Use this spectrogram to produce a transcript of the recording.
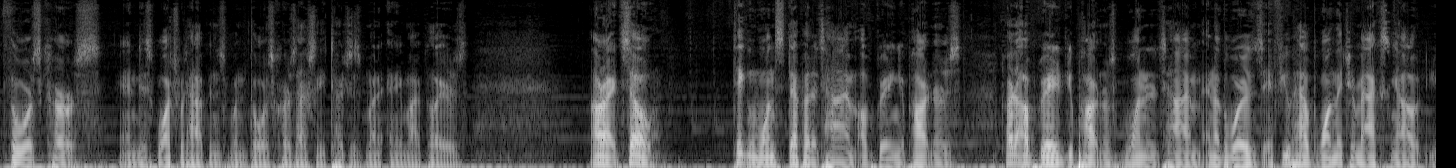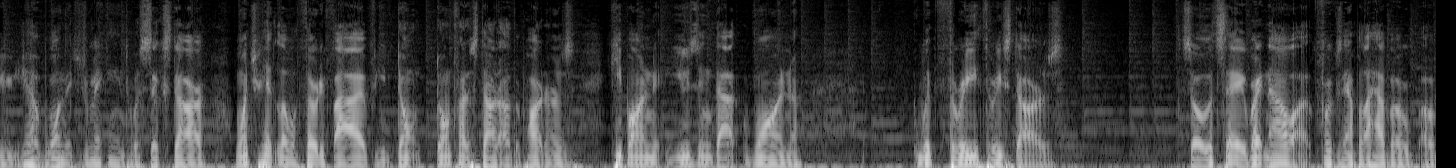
Thor's curse and just watch what happens when Thor's curse actually touches my, any of my players. Alright, so taking one step at a time, upgrading your partners. Try to upgrade your partners one at a time. In other words, if you have one that you're maxing out, you, you have one that you're making into a six star. Once you hit level 35, you don't don't try to start other partners. Keep on using that one with three three stars so let's say right now, uh, for example, I have a, a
